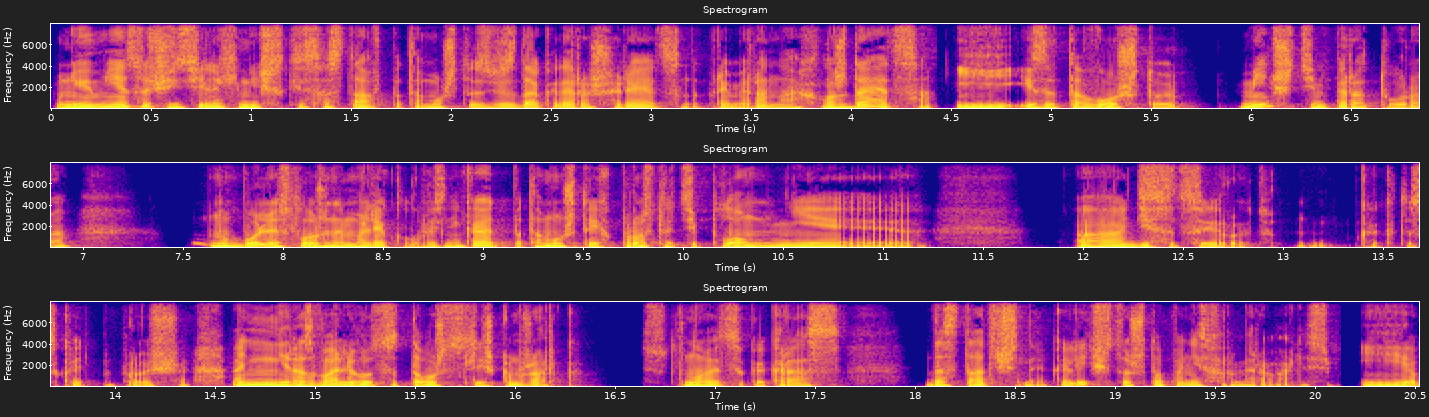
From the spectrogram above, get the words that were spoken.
У нее меняется очень сильный химический состав, потому что звезда, когда расширяется, например, она охлаждается. И из-за того, что меньше температура, ну, более сложные молекулы возникают, потому что их просто теплом не а, диссоциируют. Как это сказать попроще? Они не разваливаются от того, что слишком жарко. Становится как раз достаточное количество, чтобы они сформировались. И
